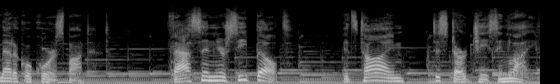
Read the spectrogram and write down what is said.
medical correspondent. Fasten your seatbelt. It's time to start chasing life.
